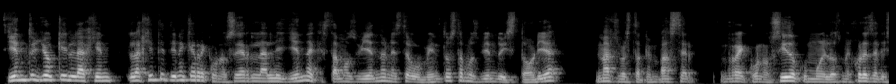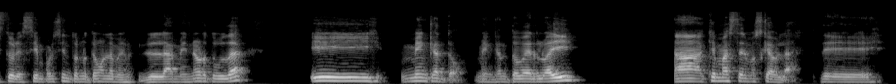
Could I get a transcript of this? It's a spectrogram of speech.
siento yo que la gente, la gente tiene que reconocer la leyenda que estamos viendo en este momento, estamos viendo historia. Max Verstappen va a ser reconocido como de los mejores de la historia, 100%, no tengo la, la menor duda Y me encantó, me encantó verlo ahí. Ah, ¿qué más tenemos que hablar? De...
